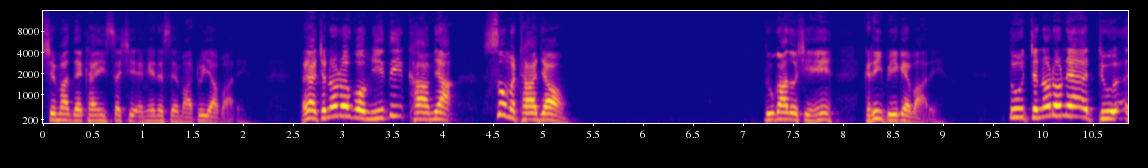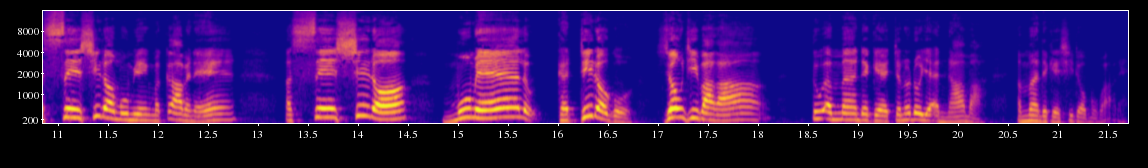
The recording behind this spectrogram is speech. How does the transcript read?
ရှမသက်ခိုင်းဆက်ရှိအငယ်20မှာတွေ့ရပါတယ်ဒါကြောင့်ကျွန်တော်တို့ကိုမြည်သည့်အခါမျှစွန့်မထားကြောင်းသူကားဆိုရှင်ဂရိပေးခဲ့ပါတယ်သူကျွန်တော်တို့နဲ့အတူအစင်ရှိတော်မူမြင်မကဘဲနဲ့အစင်ရှိတော်မူမယ်လို့ဂတိတော်ကိုယုံကြည်ပါကသူအမှန်တကယ်ကျွန်တော်တို့ရဲ့အနားမှာအမှန်တကယ်ရှိတော်မူပါတယ်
